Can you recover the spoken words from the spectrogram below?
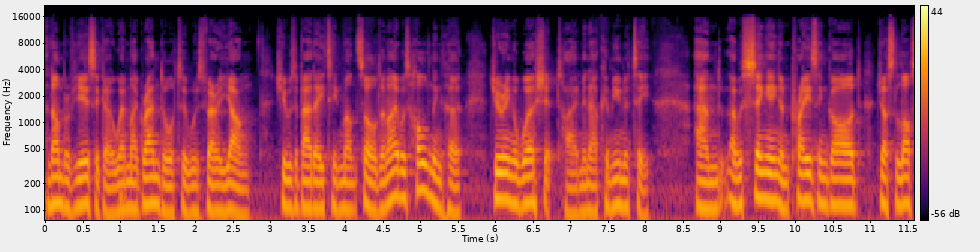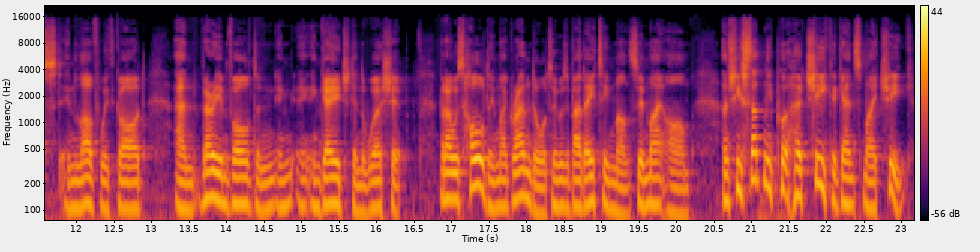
a number of years ago when my granddaughter was very young she was about 18 months old, and I was holding her during a worship time in our community. And I was singing and praising God, just lost in love with God, and very involved and in, engaged in the worship. But I was holding my granddaughter, who was about 18 months, in my arm, and she suddenly put her cheek against my cheek.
